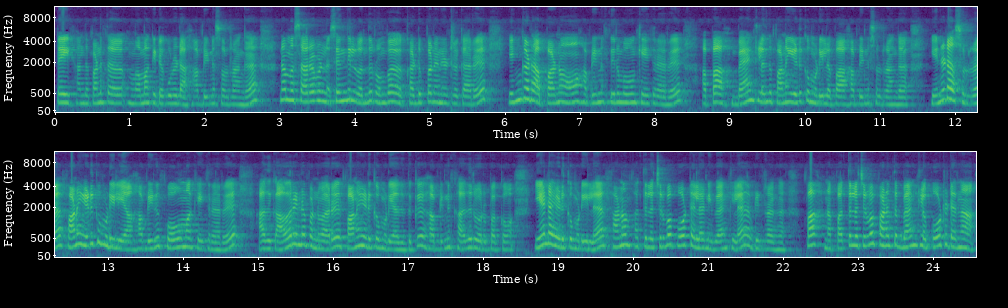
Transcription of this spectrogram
டேய் அந்த பணத்தை உங்கள் அம்மா கிட்ட கொடுடா. அப்படின்னு சொல்கிறாங்க நம்ம சரவண செந்தில் வந்து ரொம்ப கடுப்பாக நின்றுட்டு இருக்காரு எங்கடா பணம்? அப்படின்னு திரும்பவும் கேட்குறாரு அப்பா பேங்க்லேருந்து பணம் எடுக்க முடியலப்பா. அப்படின்னு சொல்கிறாங்க என்னடா சொல்கிற பணம் எடுக்க முடியலையா? அப்படின்னு கோவமா கேட்குறாரு அதுக்கு அவர் என்ன பண்ணுவார்? பணம் எடுக்க முடியாததுக்கு அப்படின்னு கதிர் ஒரு பக்கம். ஏன்டா எடுக்க முடியல? பணம் பத்து லட்ச ரூபாய் போட்டல நீ பேங்க்கில் அப்படின்றாங்க. பா நான் பத்து லட்ச ரூபாய் பணத்தை பேங்க்கில் போட்டுட்டேன்? தான்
